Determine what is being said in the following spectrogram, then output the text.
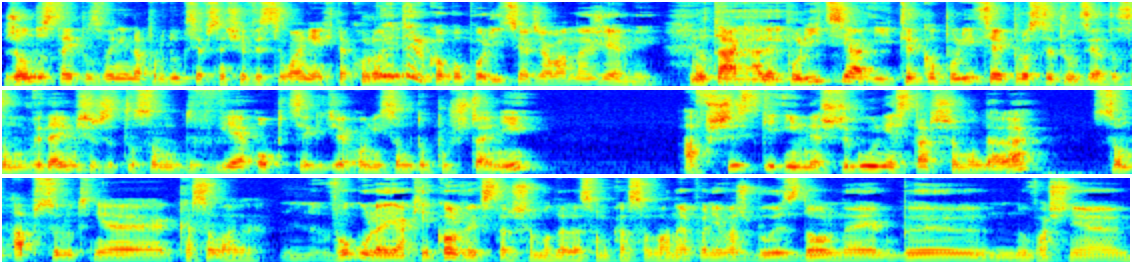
że on dostaje pozwolenie na produkcję w sensie wysyłania ich na kolonię. Nie tylko, bo policja działa na ziemi. No tak, I... ale policja i tylko policja i prostytucja to są, wydaje mi się, że to są dwie opcje, gdzie oni są dopuszczeni, a wszystkie inne, szczególnie starsze modele, są absolutnie kasowane. W ogóle jakiekolwiek starsze modele są kasowane, ponieważ były zdolne jakby, no właśnie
